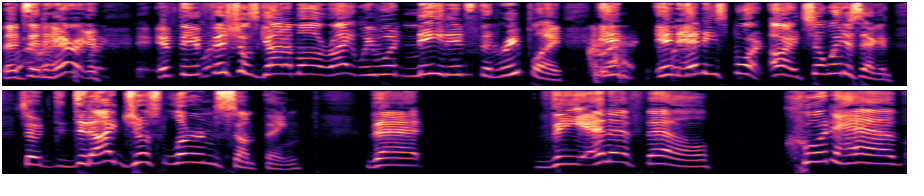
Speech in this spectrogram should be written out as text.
that's right, inherent. Right, if the officials got them all right, we wouldn't need instant replay Correct. in in any sport. All right. So wait a second. So did I just learn something that the NFL could have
